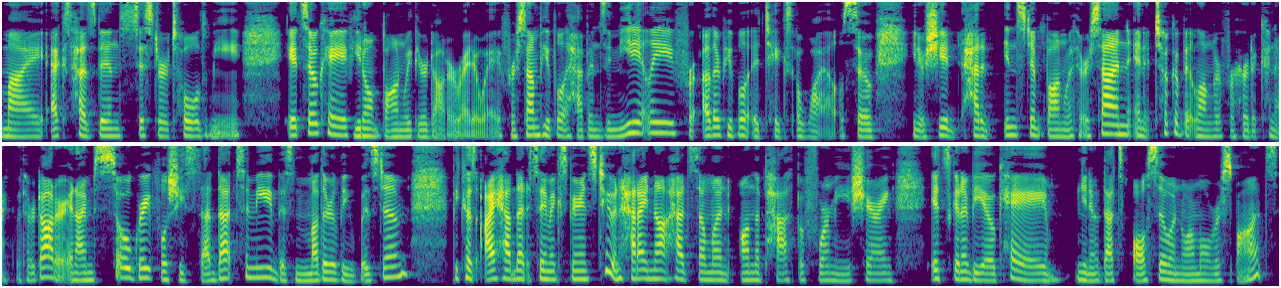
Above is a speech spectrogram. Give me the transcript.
my ex husband's sister told me it's okay if you don't bond with your daughter right away. For some people, it happens immediately. For other people, it takes a while. So, you know, she had had an instant bond with her son and it took a bit longer for her to connect with her daughter. And I'm so grateful she said that to me, this motherly wisdom, because I had that same experience too. And had I not had someone on the path before me sharing, it's going to be okay, you know, that's also a normal response.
